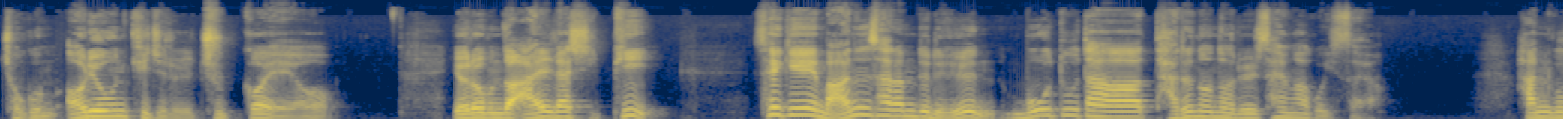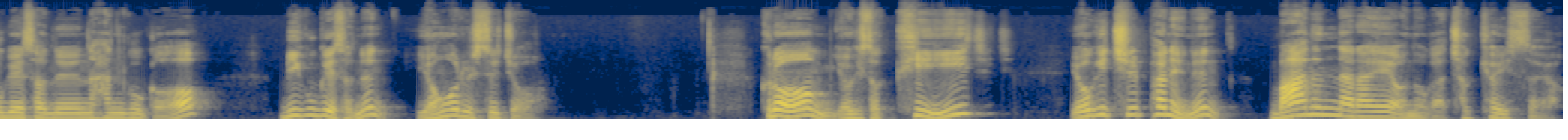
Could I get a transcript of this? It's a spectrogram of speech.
조금 어려운 퀴즈를 줄 거예요. 여러분도 알다시피 세계의 많은 사람들은 모두 다 다른 언어를 사용하고 있어요. 한국에서는 한국어, 미국에서는 영어를 쓰죠. 그럼 여기서 퀴즈. 여기 칠판에는 많은 나라의 언어가 적혀 있어요.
